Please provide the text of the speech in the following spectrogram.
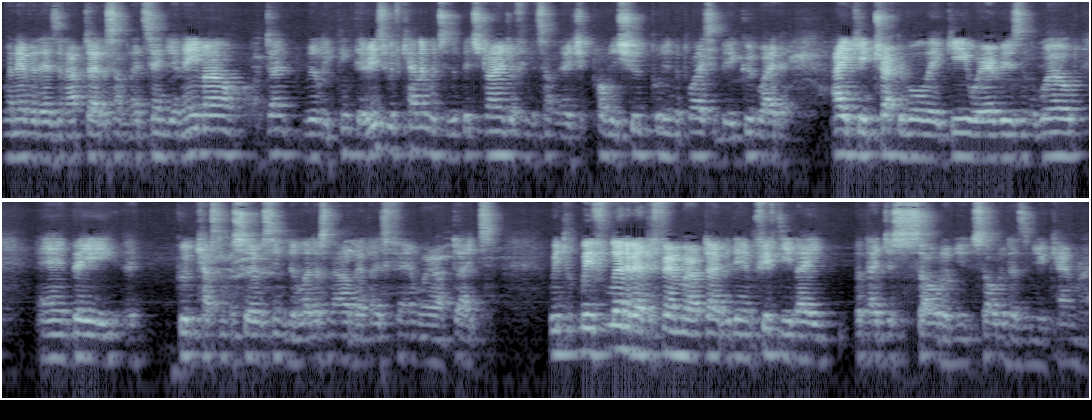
whenever there's an update or something, they'd send you an email. I don't really think there is with Canon, which is a bit strange. I think it's something they should, probably should put into place. It'd be a good way to a keep track of all their gear wherever it is in the world, and be a good customer servicing to let us know about those firmware updates. We, we've learned about the firmware update with the M50. They but they just sold a new sold it as a new camera.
